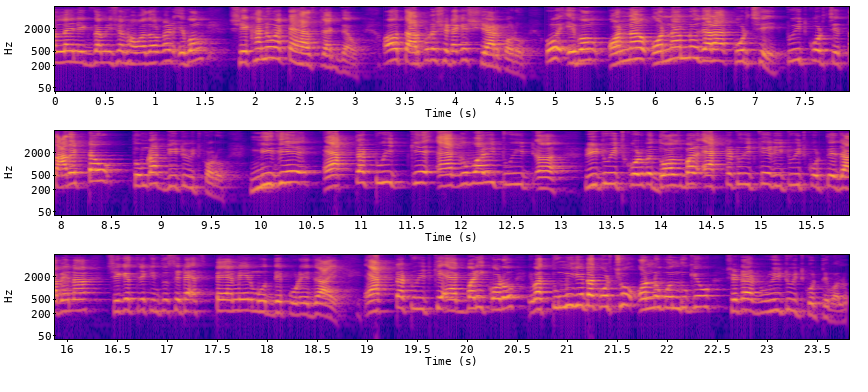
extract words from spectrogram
অনলাইন এক্সামিনেশন হওয়া দরকার, এবং সেখানেও একটা হ্যাশট্যাগ দাও। ও, তারপরে সেটাকে শেয়ার করো। ও, এবং অন্যান্য যারা করছে টুইট করছে, তাদেরটাও তোমরা রিটুইট করো। নিজে একটা টুইটকে একবারই টুইট রিটুইট করবে, দশবার একটা টুইটকে রিটুইট করতে যাবে না, সেক্ষেত্রে কিন্তু সেটা স্প্যামের মধ্যে পড়ে যায়। একটা টুইটকে একবারই করো, এবার তুমি যেটা করছ, অন্য বন্ধুকেও সেটা রিটুইট করতে বলো।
